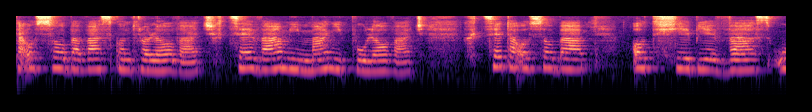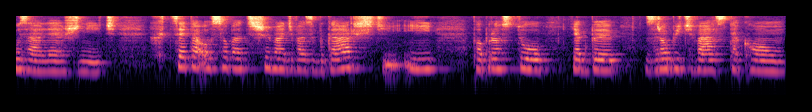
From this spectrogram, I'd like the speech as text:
ta osoba Was kontrolować, chce Wami manipulować, chce ta osoba od siebie Was uzależnić, chce ta osoba trzymać Was w garści i po prostu jakby zrobić Was taką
